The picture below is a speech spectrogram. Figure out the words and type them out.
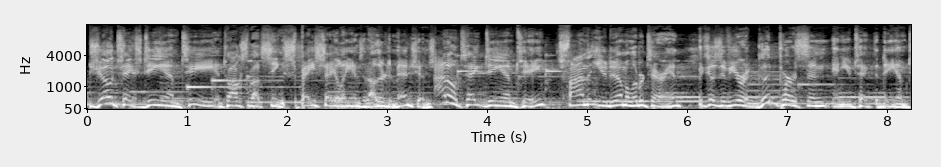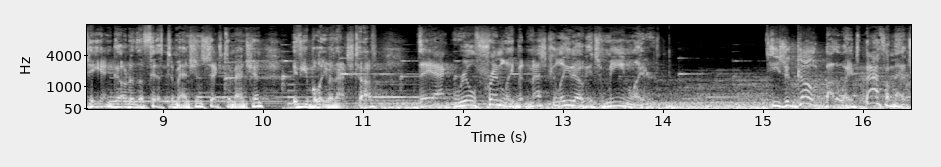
Joe takes DMT and talks about seeing space aliens and other dimensions. I don't take DMT. It's fine that you do. I'm a libertarian. Because if you're a good person and you take the DMT and go to the fifth dimension, sixth dimension, if you believe in that stuff, they act real friendly. But Mescalito gets mean later. He's a goat, by the way. It's Baphomet.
